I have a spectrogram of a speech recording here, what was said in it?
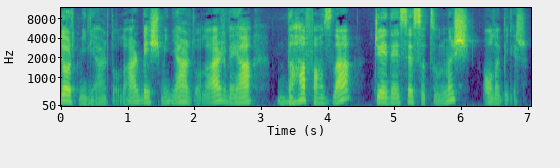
4 milyar dolar, 5 milyar dolar veya daha fazla CDS satılmış olabilir.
